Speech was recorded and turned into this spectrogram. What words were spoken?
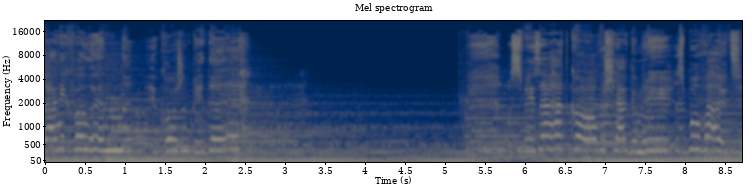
останні хвилини, і кожен піде. У свій загадковий шлях, де мрії збуваються.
